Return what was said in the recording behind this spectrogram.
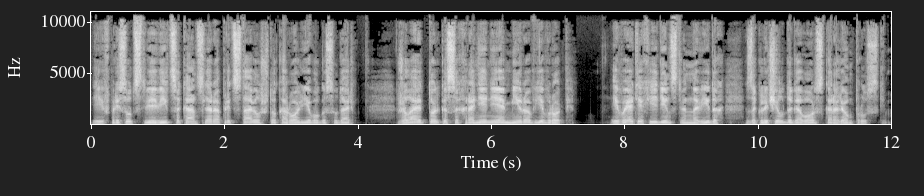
и в присутствии вице-канцлера представил, что король его государь желает только сохранения мира в Европе, и в этих единственно видах заключил договор с королем прусским.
